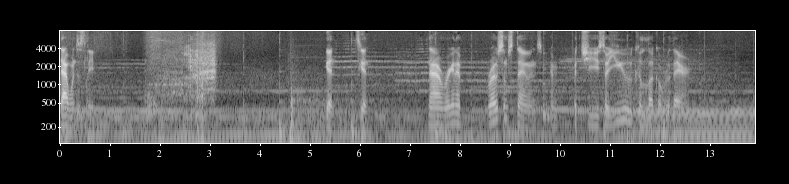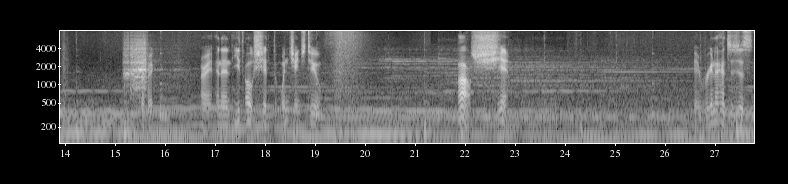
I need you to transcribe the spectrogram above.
that one to sleep. Good. It's good. Now we're gonna throw some stones and put you so you could look over there. Perfect. Alright, and then eat. Oh shit, the wind changed too. Oh shit. Okay, we're gonna have to just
